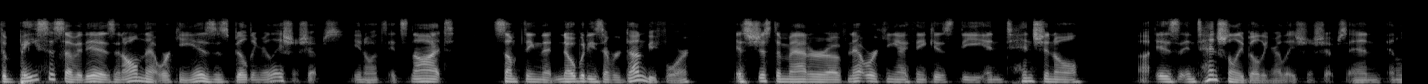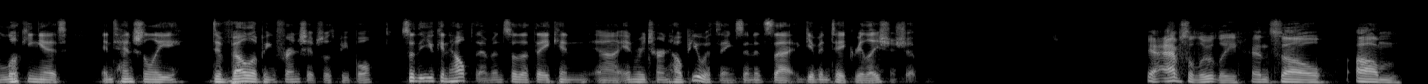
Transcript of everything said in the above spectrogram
the basis of it is and all networking is is building relationships. You know it's it's not something that nobody's ever done before. It's just a matter of networking i think is the intentional uh, is intentionally building relationships and and looking at intentionally developing friendships with people so that you can help them and so that they can uh, in return help you with things and it's that give and take relationship Yeah, absolutely. And so, um,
